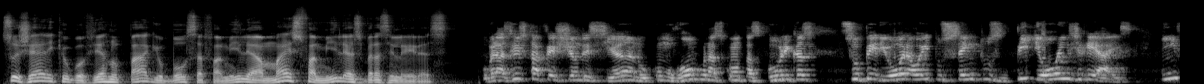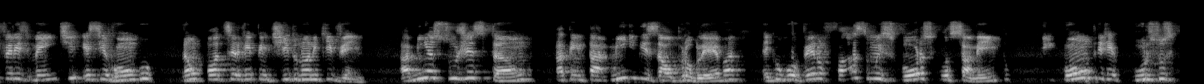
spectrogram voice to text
sugere que o governo pague o Bolsa Família a mais famílias brasileiras. O Brasil está fechando esse ano com um rombo nas contas públicas superior a 800 bilhões de reais. Infelizmente, esse rombo não pode ser repetido no ano que vem. A minha sugestão para tentar minimizar o problema é que o governo faça um esforço no orçamento, encontre recursos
